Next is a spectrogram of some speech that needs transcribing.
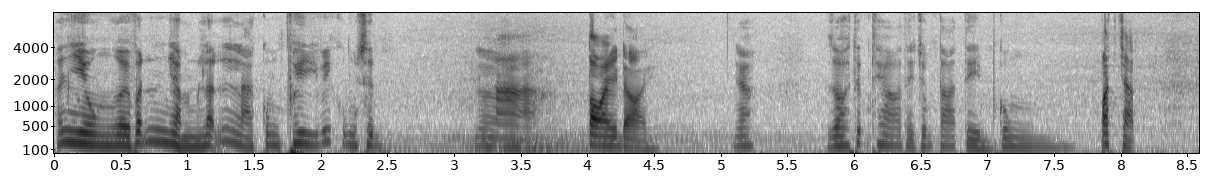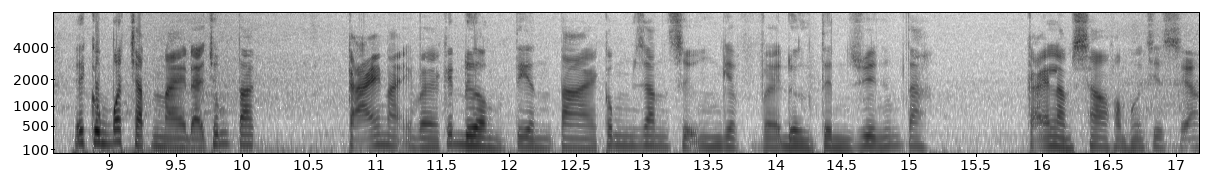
Có nhiều người vẫn nhầm lẫn là cung phi với cung sinh, là toi đời nhá. Rồi tiếp theo thì chúng ta tìm cung bắt chặt. Cái cung bắt chặt này để chúng ta cãi lại về cái đường tiền tài, công danh sự nghiệp về đường tình duyên chúng ta. Cãi làm sao Phạm Hướng chia sẻ?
